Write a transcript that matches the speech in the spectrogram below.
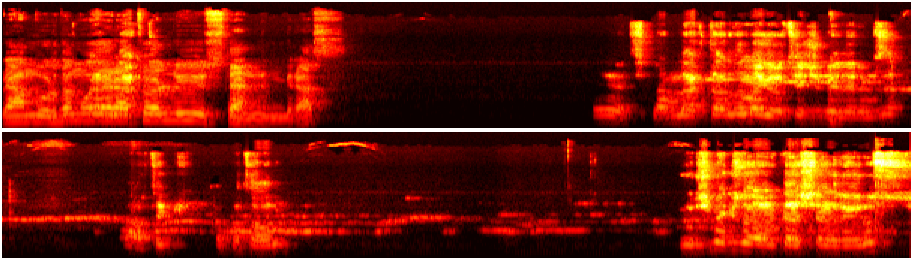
Ben burada Ben de- moderatörlüğü üstlendim biraz. Evet. Ben de aktardığıma göre tecrübelerimizi artık kapatalım. Görüşmek üzere arkadaşlar diyoruz.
